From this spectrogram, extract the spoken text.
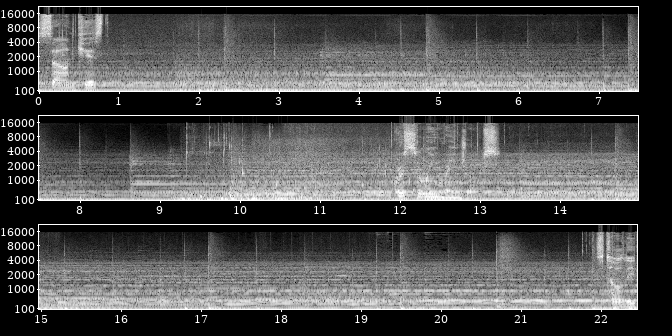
Sun kissed. Crystalline raindrops. Starlit.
